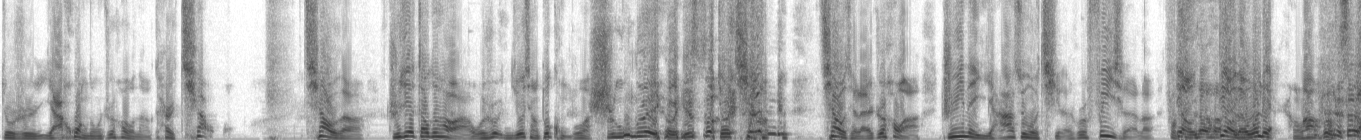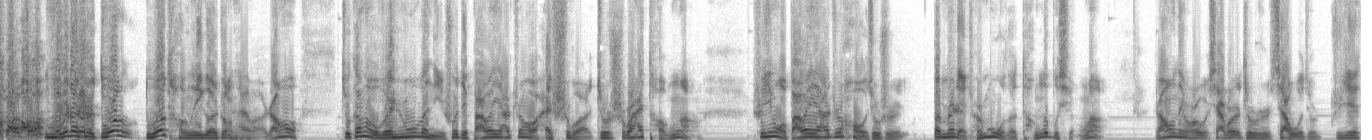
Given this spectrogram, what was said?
就是牙晃动之后呢，开始翘，翘的直接到最后啊，我说你就想多恐怖啊，施工队有一次，就翘 翘起来之后啊，直接那牙最后起来的时候飞起来了，掉掉在我脸上了，你知道是多多疼的一个状态吗？然后就刚才我为什么问你说这拔完牙之后还是否就是是不是还疼啊？是因为我拔完牙之后就是半边脸全是木头，疼的不行了。然后那会儿我下班就是下午我就直接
